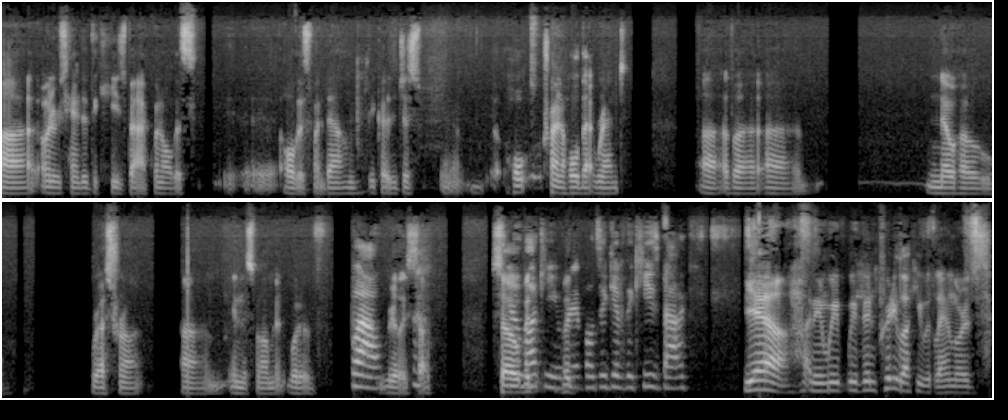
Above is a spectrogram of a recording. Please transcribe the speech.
uh, owners handed the keys back when all this uh, all this went down because just you know hold, trying to hold that rent uh, of a, a NoHo restaurant um, in this moment would have wow really sucked. So You're but, lucky but, were able to give the keys back. Yeah, I mean we've we've been pretty lucky with landlords.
